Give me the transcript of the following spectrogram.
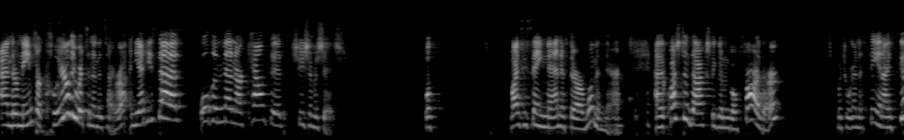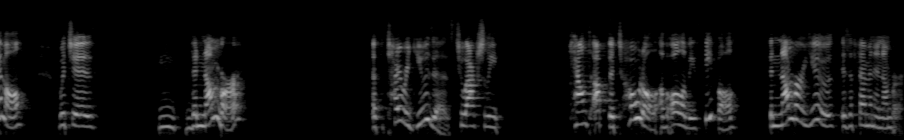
And their names are clearly written in the Torah. And yet he says, all the men are counted, Shishim V'Shesh. What's why is he saying men if there are women there? And the question's actually going to go farther, which we're going to see in Ice Gimel, which is the number that the Torah uses to actually count up the total of all of these people the number used is a feminine number.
